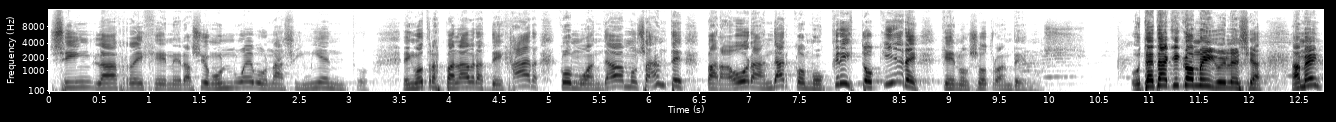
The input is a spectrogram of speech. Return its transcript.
sin la regeneración, un nuevo nacimiento. En otras palabras, dejar como andábamos antes para ahora andar como Cristo quiere que nosotros andemos. Usted está aquí conmigo, iglesia. Amén.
